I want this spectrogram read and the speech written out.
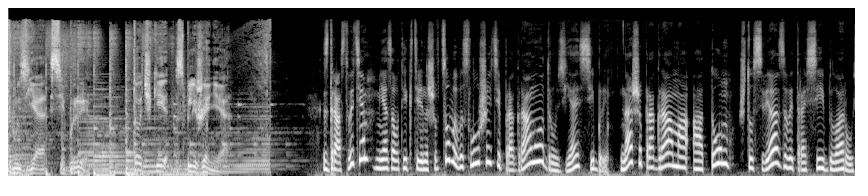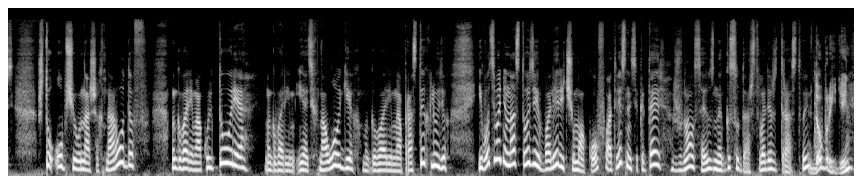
Друзья Сибры. Точки сближения. Здравствуйте, меня зовут Екатерина Шевцова, и вы слушаете программу «Друзья Сибры». Наша программа о том, что связывает Россию и Беларусь, что общего у наших народов. Мы говорим о культуре, мы говорим и о технологиях, мы говорим и о простых людях. И вот сегодня у нас в студии Валерий Чумаков, ответственный секретарь журнала «Союзное государство». Валерий, здравствуй. Добрый день.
